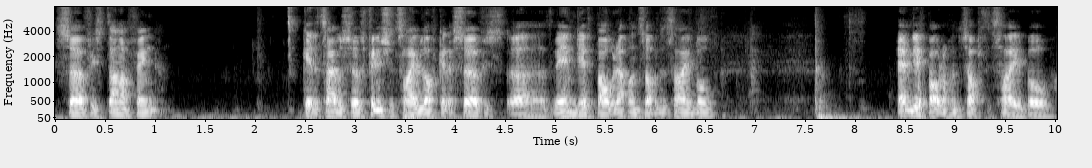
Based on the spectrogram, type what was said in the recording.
surface done, I think. Get the table surface, finish the table off, get the surface, uh, the MDF bolted up on top of the table. MDF bolted up on top of the table.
